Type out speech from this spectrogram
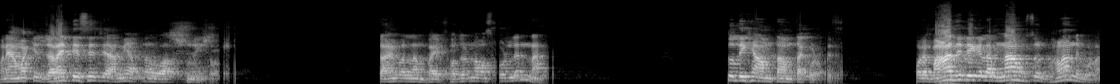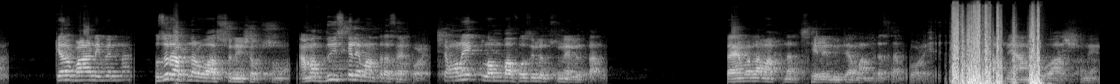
মানে আমাকে জানাইতেছে যে আমি আপনার ওয়াজ শুনি সব তো আমি বললাম, ভাই, ফজর নামাজ পড়লেন না? তো দেখি আমতা আমতা করতেছে। পরে ভাড়া দিতে গেলাম, না, হুজুর, ভাড়া নেব না। কেন ভাড়া নেবেন না? হুজুর, আপনার ওয়াজ শুনি সব সময় আমার দুই ছেলে মাদ্রাসায় পড়ে, সে অনেক লম্বা ফজিলত শুনেলো তার। তাই বললাম, আপনার ছেলে দুইটা মাদ্রাসা পড়ে, আপনি আমার ওয়াজ শুনেন।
